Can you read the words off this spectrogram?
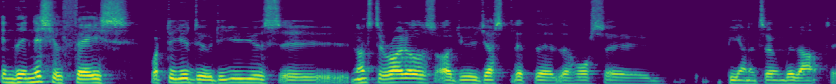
in the initial phase, what do you do? Do you use uh, non-steroidals, or do you just let the the horse uh, be on its own without uh,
